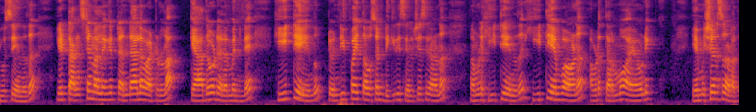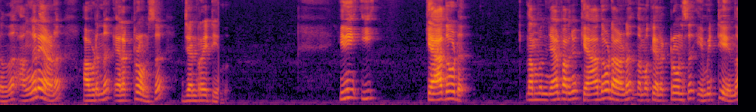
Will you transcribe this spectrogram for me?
യൂസ് ചെയ്യുന്നത്. ഈ ടങ്സ്റ്റൺ അല്ലെങ്കിൽ ടെൻഡാലമായിട്ടുള്ള കാഥോഡ് എലമെന്റിനെ ഹീറ്റ് ചെയ്യുന്നു. ട്വന്റി ഫൈവ് തൗസൻഡ് ഡിഗ്രി സെൽഷ്യസിലാണ് നമ്മൾ ഹീറ്റ് ചെയ്യുന്നത്. ഹീറ്റ് ചെയ്യുമ്പോൾ ആണ് അവിടെ തെർമോ അയോണിക് എമിഷൻസ് നടക്കുന്നത്. അങ്ങനെയാണ് അവിടുന്ന് ഇലക്ട്രോൺസ് ജനറേറ്റ് ചെയ്യുന്നത്. ഇനി ഈ കാഥോഡ് നമ്മൾ ഞാൻ പറഞ്ഞു കാഥോഡാണ് നമുക്ക് ഇലക്ട്രോൺസ് എമിറ്റ് ചെയ്യുന്ന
